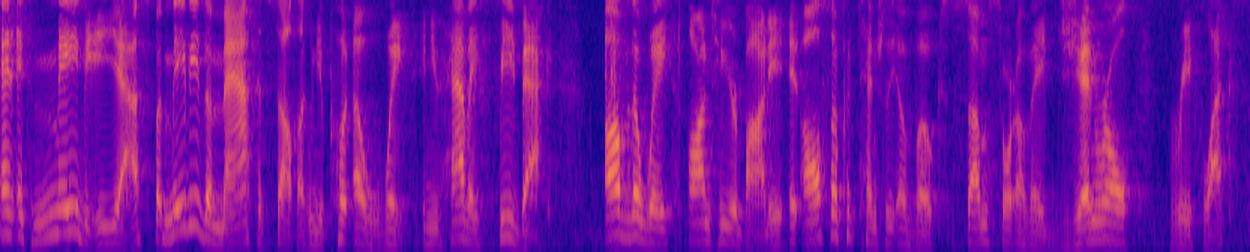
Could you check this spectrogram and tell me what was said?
And it's maybe, yes, but maybe the mass itself, like when you put a weight and you have a feedback of the weight onto your body, it also potentially evokes some sort of a general reflex.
